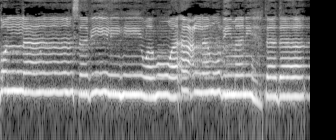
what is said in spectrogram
ضل عن سبيله وهو أعلم بمن اهتدى.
